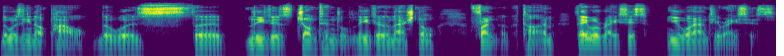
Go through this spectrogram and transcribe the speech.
There was Enoch Powell. There was the leaders, John Tyndall, leader of the National Front at the time. They were racist. You were anti-racist.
